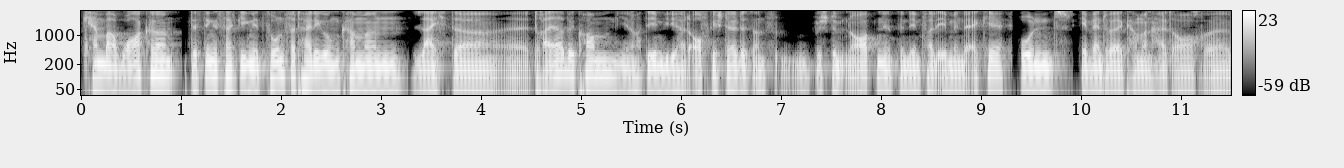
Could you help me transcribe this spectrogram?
Kemba Walker. Das Ding ist halt, gegen eine Zonenverteidigung kann man leichter äh, Dreier bekommen, je nachdem, wie die halt aufgestellt ist an bestimmten Orten, jetzt in dem Fall eben in der Ecke. Und eventuell kann man halt auch äh,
